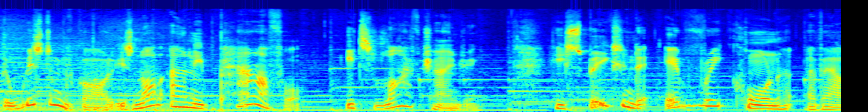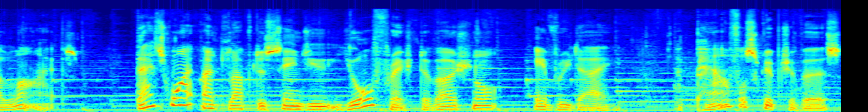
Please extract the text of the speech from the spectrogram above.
The wisdom of God is not only powerful, it's life changing. He speaks into every corner of our lives. That's why I'd love to send you your fresh devotional every day. A powerful scripture verse,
